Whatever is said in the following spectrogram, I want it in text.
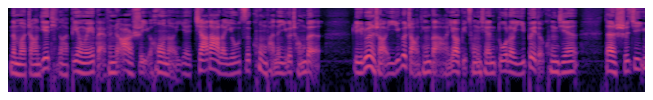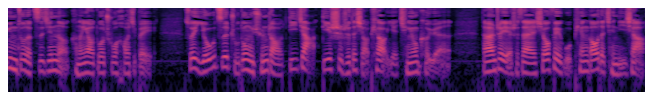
那么涨跌停啊变为百分之二十以后呢，也加大了游资控盘的一个成本。理论上，一个涨停板啊，要比从前多了一倍的空间，但实际运作的资金呢，可能要多出好几倍。所以，游资主动寻找低价、低市值的小票也情有可原。当然，这也是在消费股偏高的前提下，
